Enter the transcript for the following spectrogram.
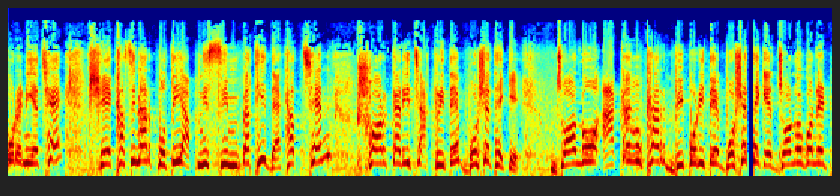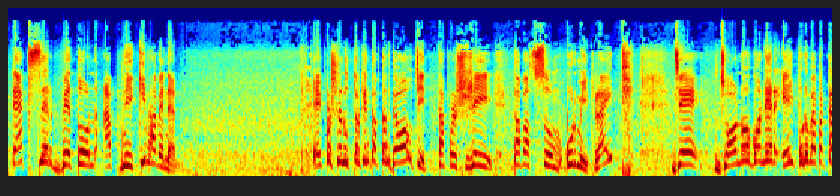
করে নিয়েছে। শেখ হাসিনার প্রতি আপনি সিম্প্যাথি দেখাচ্ছেন, সরকারি চাকরিতে বসে থেকে, জন আকাঙ্ক্ষার বিপরীতে বসে থেকে জনগণের ট্যাক্সের বেতন আপনি কীভাবে নেন? এই প্রশ্নের উত্তর কিন্তু আপনার দেওয়া উচিত। তারপর সেই তাবাসুম উর্মিত রাইট যে জনগণের এই পুরো ব্যাপারটা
